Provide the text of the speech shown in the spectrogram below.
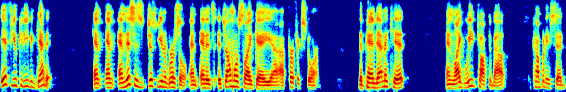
If you could even get it, and and and this is just universal and and it's it's almost like a uh, perfect storm. The pandemic hit and like we talked about companies said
